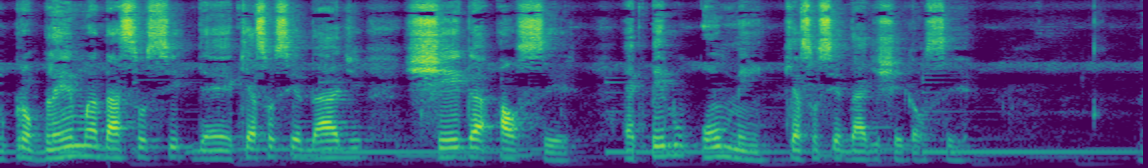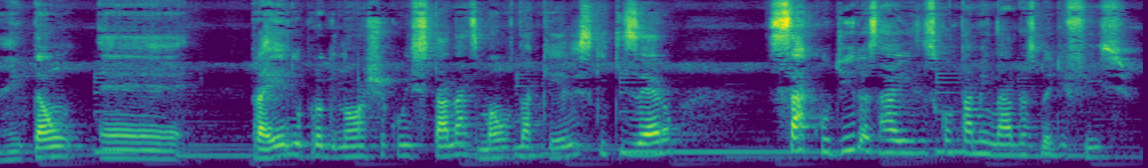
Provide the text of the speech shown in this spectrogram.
O problema da é, que a sociedade chega ao ser. É pelo homem que a sociedade chega ao ser. Né? Então, é, para ele, o prognóstico está nas mãos daqueles que quiseram sacudir as raízes contaminadas do edifício.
